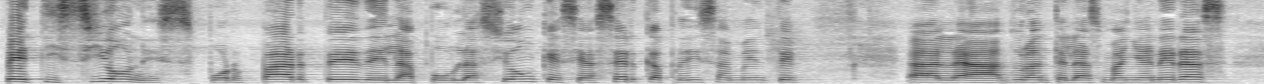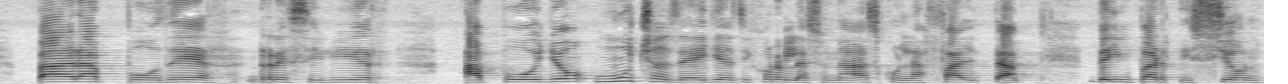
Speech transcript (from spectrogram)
peticiones por parte de la población que se acerca precisamente durante las mañaneras para poder recibir apoyo, muchas de ellas, dijo, relacionadas con la falta de impartición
